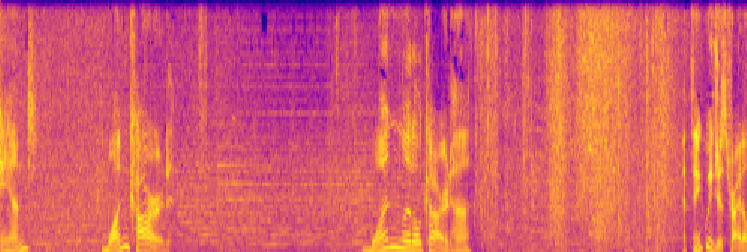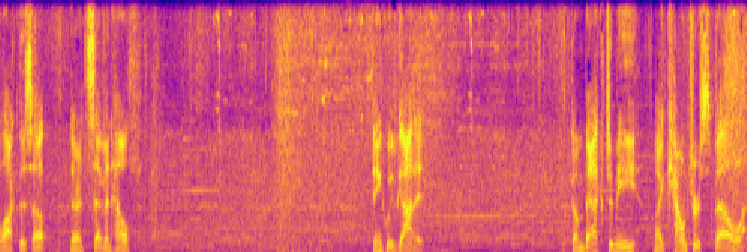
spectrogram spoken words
And one card. One little card, huh? I think we just try to lock this up. They're at seven health. Think we've got it. Come back to me, my counter spell.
